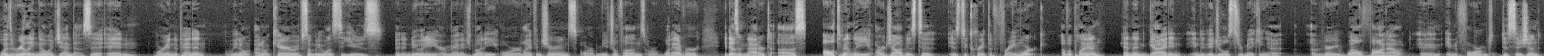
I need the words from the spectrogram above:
with really no agendas. And we're independent. We don't I don't care if somebody wants to use an annuity or manage money or life insurance or mutual funds or whatever. It doesn't matter to us. Ultimately, our job is to is to create the framework of a plan and then guide in, individuals through making a, a very well thought out and informed decision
